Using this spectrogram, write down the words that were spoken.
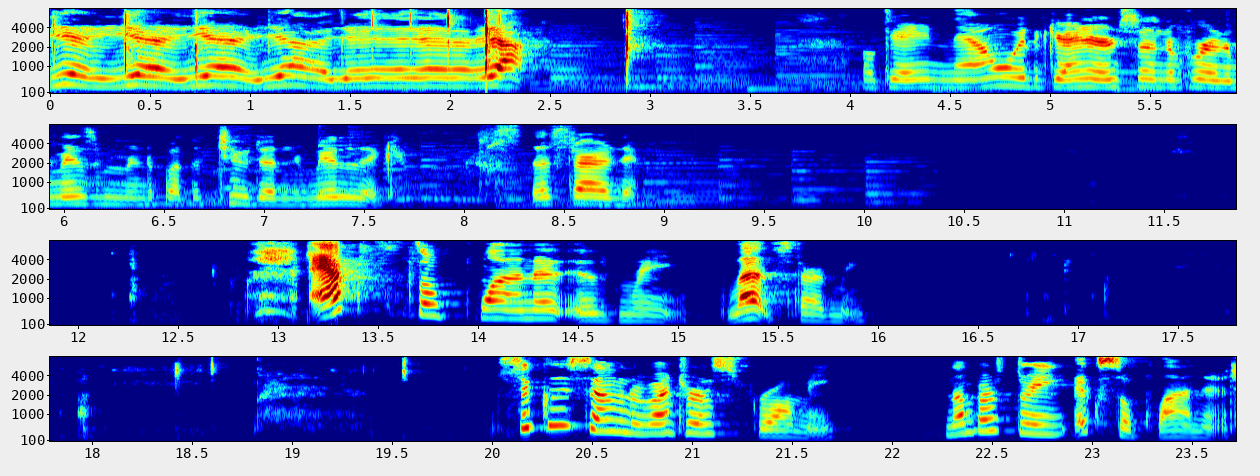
Yeah, yeah, yeah, yeah, yeah, yeah, yeah. Okay, now we're getting our center for the measurement about the two done music. Let's start it. Exoplanet is green. Let's start me. 67 Adventure Astronomy. Number 3 Exoplanet.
